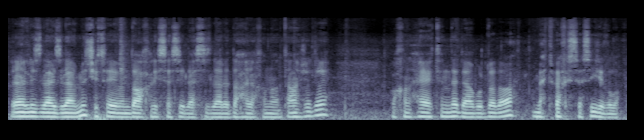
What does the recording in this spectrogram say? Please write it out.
Dəyərli izləyicilərimiz, keçək evin daxili hissəsi ilə sizlərə daha yaxından tanış edək. Baxın, həyətində də burada da mətbəx hissəsi yığılıb.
